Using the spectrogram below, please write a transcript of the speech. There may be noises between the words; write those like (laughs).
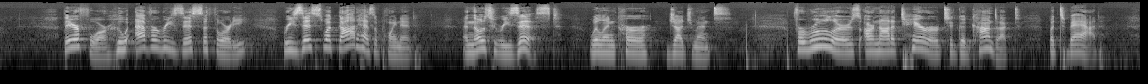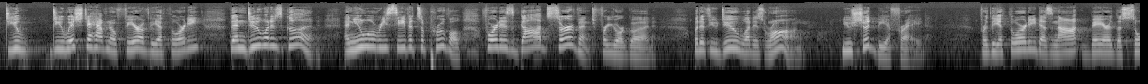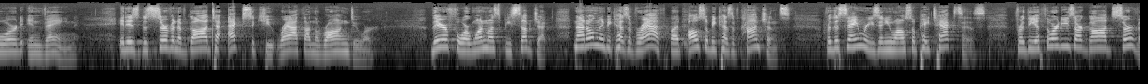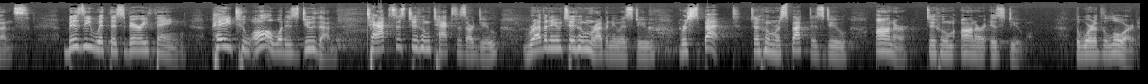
Therefore, whoever resists authority resists what God has appointed, and those who resist will incur judgment. For rulers are not a terror to good conduct, but to bad. Do you do you wish to have no fear of the authority? Then do what is good, and you will receive its approval, for it is God's servant for your good. But if you do what is wrong, you should be afraid. For the authority does not bear the sword in vain. It is the servant of God to execute wrath on the wrongdoer. Therefore, one must be subject, not only because of wrath, but also because of conscience. For the same reason, you also pay taxes, for the authorities are God's servants, busy with this very thing. Pay to all what is due them taxes to whom taxes are due, revenue to whom revenue is due, respect to whom respect is due, honor to whom honor is due. The word of the Lord.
